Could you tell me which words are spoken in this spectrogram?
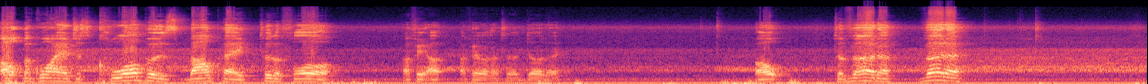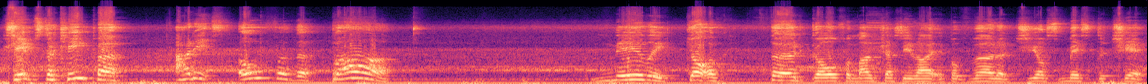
Oh, Maguire just clobbers Maupay to the floor. I think I, I feel like a done. Oh, to Werner. Werner chips the keeper, and it's over the bar. Nearly got a third goal for Manchester United, but Werner just missed the chip.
